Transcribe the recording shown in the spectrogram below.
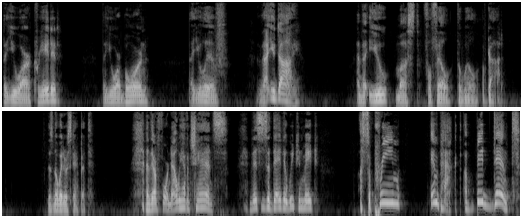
that you are created, that you are born, that you live, that you die, and that you must fulfill the will of God. There's no way to escape it. And therefore now we have a chance. This is a day that we can make a supreme impact, a big dent,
